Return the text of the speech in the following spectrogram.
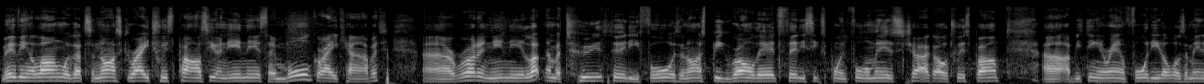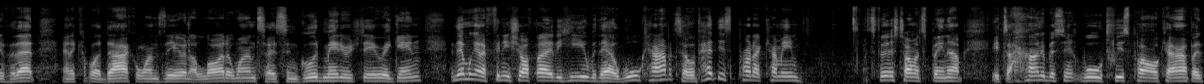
Moving along, we've got some nice grey twist piles here and in there, so more grey carpet. Uh, right in there, lot number 234 is a nice big roll there. It's 36.4 metres charcoal twist pile. Uh, I'd be thinking around $40 a metre for that, and a couple of darker ones there and a lighter one, so some good meterage there again. And then we're going to finish off over here with our wool carpet. So we've had this product come in it's the first time it's been up. It's 100% wool twist pile carpet.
